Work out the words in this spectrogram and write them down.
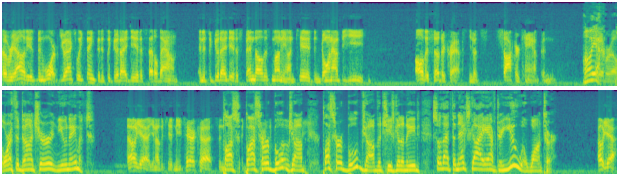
of reality has been warped. You actually think that it's a good idea to settle down, and it's a good idea to spend all this money on kids and going out to eat, all this other crap. You know, it's soccer camp and Oh, yeah. Orthodonture and you name it. oh yeah, you know the kid needs haircuts and Plus, plus her boob job, plus her boob job that she's going to need so that the next guy after you will want her. Oh yeah,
